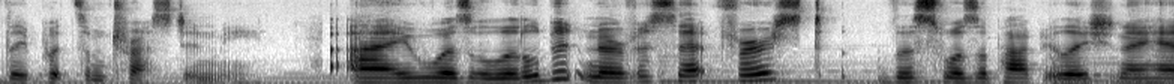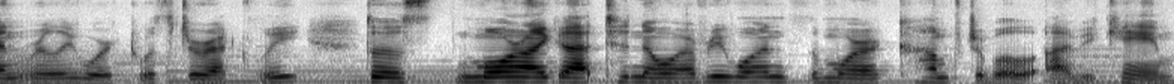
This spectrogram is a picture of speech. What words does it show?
they put some trust in me. I was a little bit nervous at first. This was a population I hadn't really worked with directly. The more I got to know everyone, the more comfortable I became.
